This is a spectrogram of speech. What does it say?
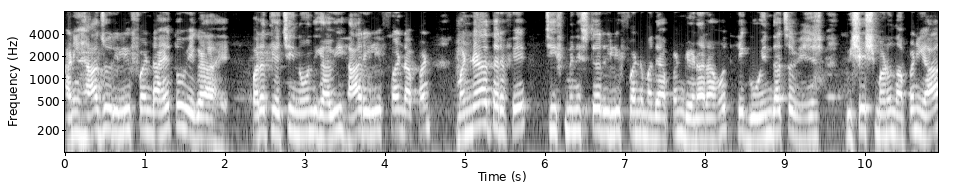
आणि हा जो रिलीफ फंड आहे तो वेगळा आहे. परत याची नोंद घ्यावी. हा रिलीफ फंड आपण मंडळातर्फे चीफ मिनिस्टर रिलीफ फंडमध्ये आपण देणार आहोत. हे गोविंदाचं विशेष विशेष म्हणून आपण या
